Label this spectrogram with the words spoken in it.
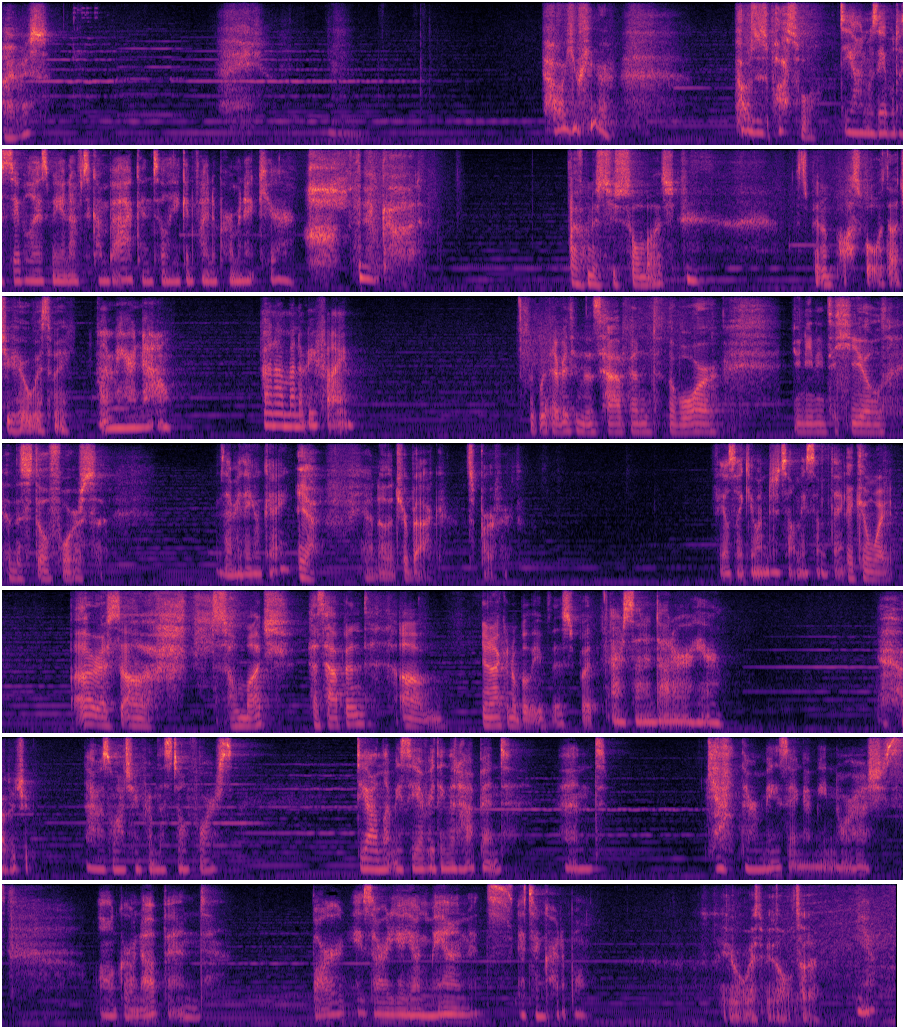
Iris? Hey. How are you here? How is this possible? Deon was able to stabilize me enough to come back until he can find a permanent cure. Thank God. I've missed you so much. Hmm. It's been impossible without you here with me. I'm here now. And I'm gonna be fine. With everything that's happened, the war, you needing to heal, and the still force. Is everything okay? Yeah, yeah, now that you're back, it's perfect. Feels like you wanted to tell me something. It can wait. Iris, uh, so much has happened. Um, you're not gonna believe this, but Our son and daughter are here. Yeah, how did you? I was watching from the still force. Deon let me see everything that happened. And yeah, they're amazing. I mean, Nora, she's all grown up and Bart, he's already a young man. It's it's incredible. You were with me the whole time. Yeah.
